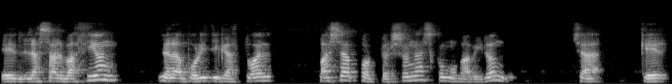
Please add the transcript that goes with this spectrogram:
eh, la salvación de la política actual pasa por personas como Gabilondo. O sea, que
